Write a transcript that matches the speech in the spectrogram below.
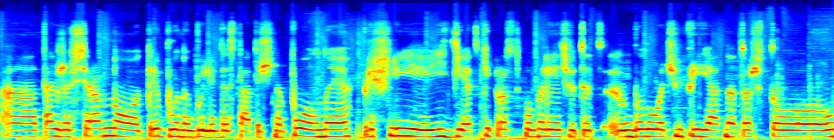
А также все равно трибуны были достаточно полные. Пришли и детки просто поболеть. Вот это э, было очень приятно, то, что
